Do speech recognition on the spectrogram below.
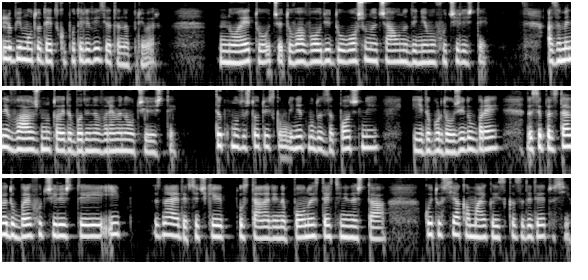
любимото детско по телевизията, например. Но ето, че това води до лошо начало на деня му в училище. А за мен е важно той да бъде на време на училище. Тък му, защото искам денят му да започне и да продължи добре, да се представя добре в училище и знаете всички останали напълно естествени неща, които всяка майка иска за детето си.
